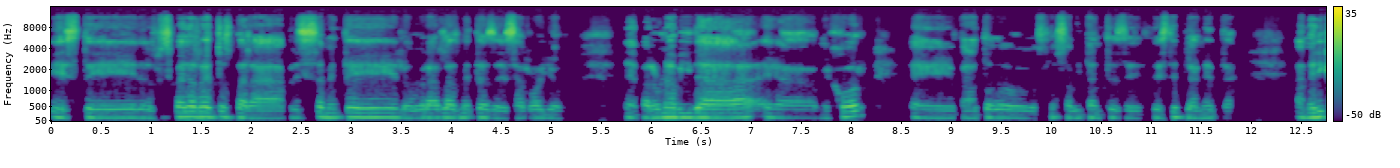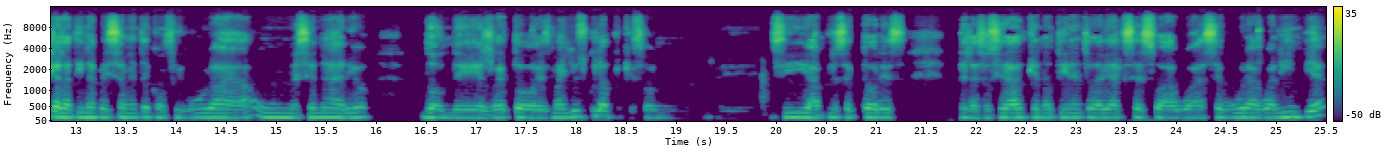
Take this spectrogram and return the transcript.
este, de los principales retos para precisamente lograr las metas de desarrollo eh, para una vida eh, mejor eh, para todos los habitantes de, de, este planeta. América Latina precisamente configura un escenario donde el reto es mayúscula porque son sí amplios sectores de la sociedad que no tienen todavía acceso a agua segura, agua limpia,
